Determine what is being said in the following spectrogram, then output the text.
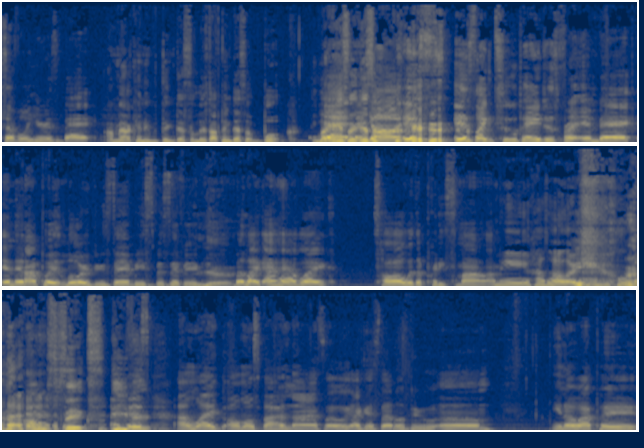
several years back. I mean, I can't even think that's a list. I think that's a book. yeah, a, and y'all, it's it's like two pages front and back, and then I put, "Lord, you said be specific." Yeah. But like, I have like tall with a pretty smile. I mean, how tall are you? I'm six even. I'm like almost five nine, so I guess that'll do. Um, you know, I put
